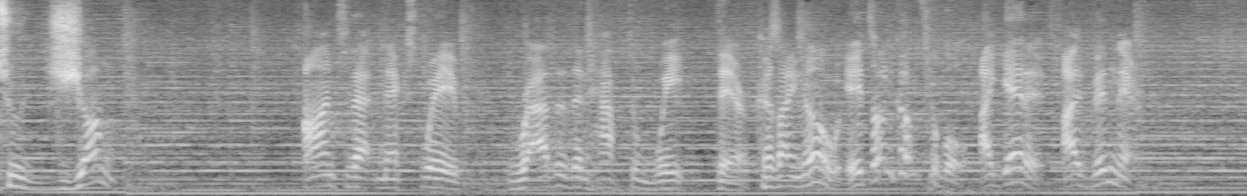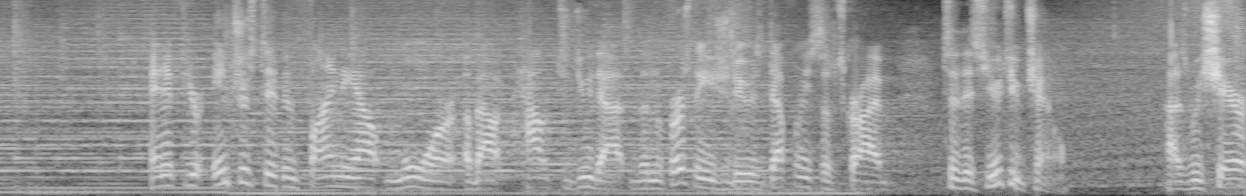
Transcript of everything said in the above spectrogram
to jump onto that next wave rather than have to wait there because I know it's uncomfortable. I get it. I've been there. And if you're interested in finding out more about how to do that, then the first thing you should do is definitely subscribe to this YouTube channel as we share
